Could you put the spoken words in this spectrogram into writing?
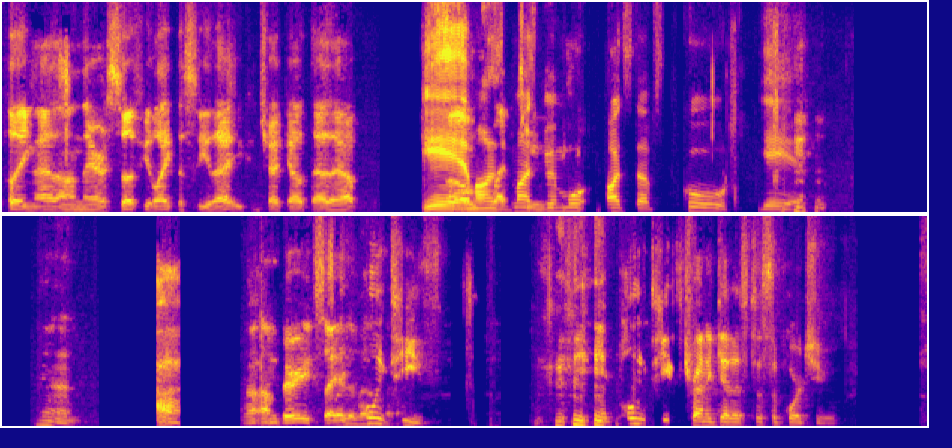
putting that on there. So if you like to see that, you can check out that app. yeah, Oh, mine's, mine's doing more art stuff. Cool. Yeah. Yeah, Ah, I- I'm very it's excited like about pulling that. teeth. Like pulling teeth trying to get us to support you.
